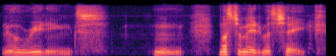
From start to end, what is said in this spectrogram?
no readings. Hmm, must have made a mistake.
